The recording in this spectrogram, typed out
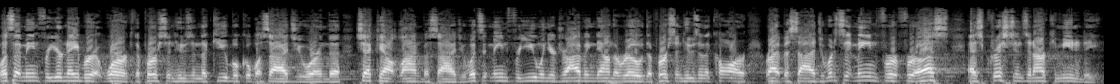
What's that mean for your neighbor at work, the person who's in the cubicle beside you or in the checkout line beside you? What's it mean for you when you're driving down the road, the person who's in the car right beside you? What does it mean for, for us as Christians in our community?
